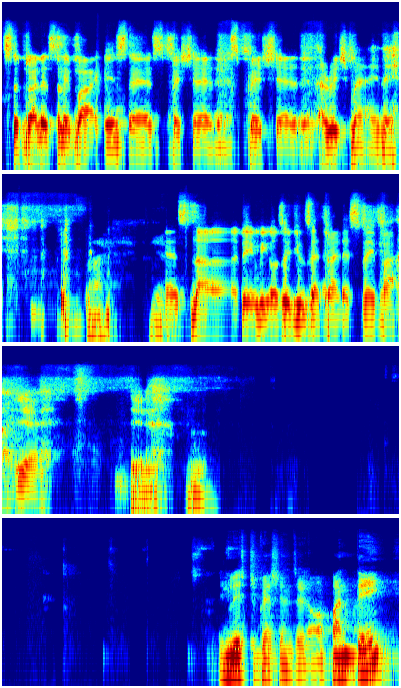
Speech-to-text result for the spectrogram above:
So toilet slipper is a special special arrangement, I think. Right. Yeah. Yes, nowadays we also use a toilet slipper. Yeah, yeah. Mm. English question said, oh, Bhante,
